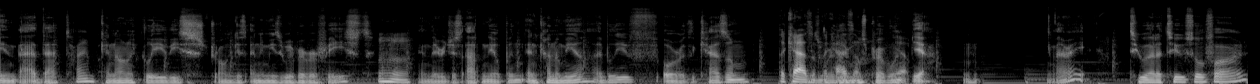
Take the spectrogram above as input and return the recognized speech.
in at that time canonically the strongest enemies we've ever faced, Mm-hmm. and they were just out in the open. Enkanomiya, I believe, or the Chasm, The chasm, the chasm. most prevalent. Yep. Yeah. Mhm. All right, two out of two so far.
